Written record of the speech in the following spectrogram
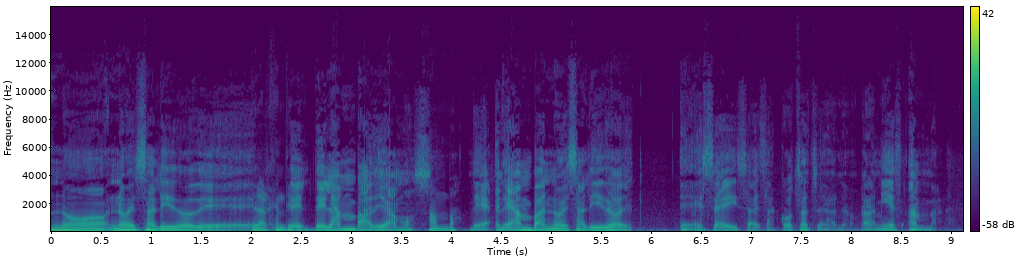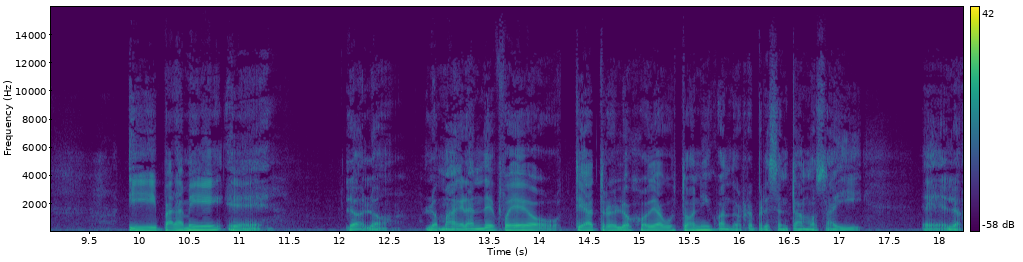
no, no he salido de, De la Argentina. de- del AMBA, digamos. AMBA. De, de AMBA no he salido, es, es seis a esas cosas, no, para mí es AMBA. Y para mí eh, lo, lo, lo más grande fue o Teatro El Ojo de Agustoni, cuando representamos ahí eh, lo-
